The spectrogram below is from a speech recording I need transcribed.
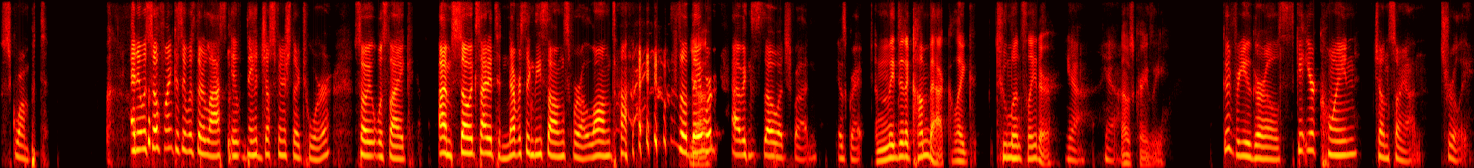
Scrumped. And it was so fun because it was their last. It, they had just finished their tour, so it was like I'm so excited to never sing these songs for a long time. so they Yeah. were having so much fun. It was great. And then they did a comeback like two months later. Yeah. Yeah. That was crazy. Good for you, girls. Get your coin, Jeon Soyeon. Truly.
